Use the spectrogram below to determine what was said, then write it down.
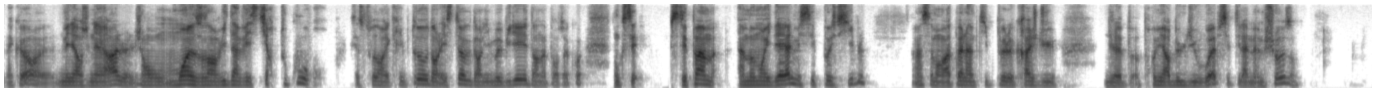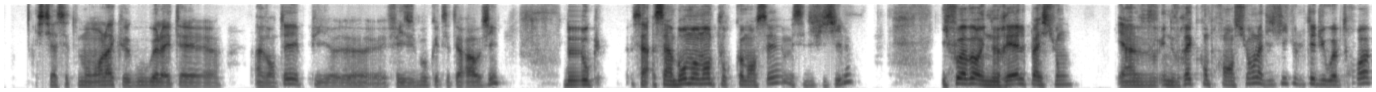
D'accord? De manière générale, les gens ont moins envie d'investir tout court, que ce soit dans les cryptos, dans les stocks, dans l'immobilier, dans n'importe quoi. Donc, ce n'est pas un, moment idéal, mais c'est possible. Hein, ça me rappelle un petit peu le crash de la première bulle du web, c'était la même chose. C'est à ce moment-là que Google a été euh, inventé, et puis euh, Facebook, etc. aussi. Donc, c'est un bon moment pour commencer, mais c'est difficile. Il faut avoir une réelle passion et une vraie compréhension. La difficulté du Web 3,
